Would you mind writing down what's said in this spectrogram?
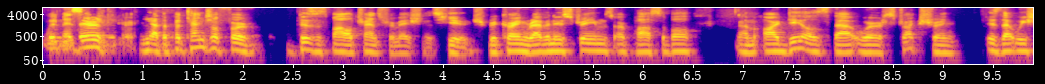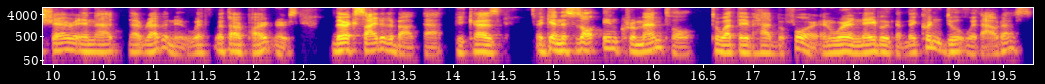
we miss it yeah the potential for business model transformation is huge. Recurring revenue streams are possible. Um, our deals that we're structuring is that we share in that that revenue with with our partners. They're excited about that because again this is all incremental to what they've had before and we're enabling them. They couldn't do it without us.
